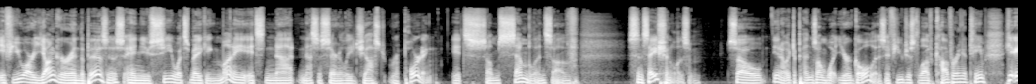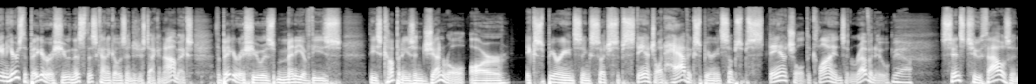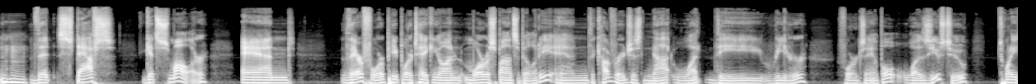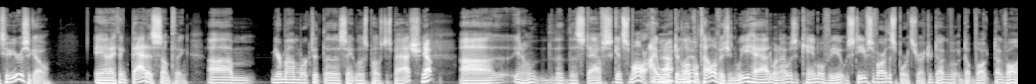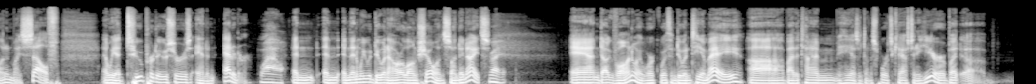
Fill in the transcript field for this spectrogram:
if you are younger in the business and you see what's making money it's not necessarily just reporting. It's some semblance of sensationalism. So you know it depends on what your goal is. If you just love covering a team and here's the bigger issue and this this kind of goes into just economics. The bigger issue is many of these these companies in general are experiencing such substantial and have experienced substantial declines in revenue yeah. Since 2000 Mm-hmm. that staffs get smaller and therefore people are taking on more responsibility and the coverage is not what the reader for example was used to 22 years ago and i think that is something um, your mom worked at the st louis post dispatch Yep. Uh, you know, the the staffs get smaller. I Yeah, worked in oh, local yeah. television. We had when I was at KMOV, it was Steve Savard, the sports director, Doug Doug Doug Vaughn, and myself, and we had two producers and an editor, Wow. and and and then we would do an hour long show on Sunday nights. Right. And Doug Vaughn, who I work with and doing TMA, uh, by the time he hasn't done a sportscast in a year, but uh,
